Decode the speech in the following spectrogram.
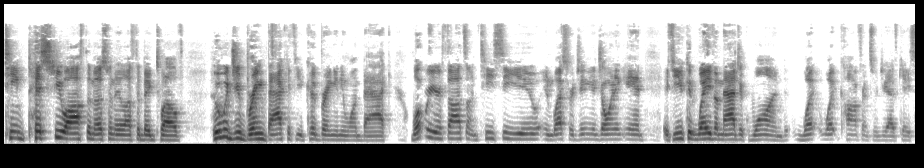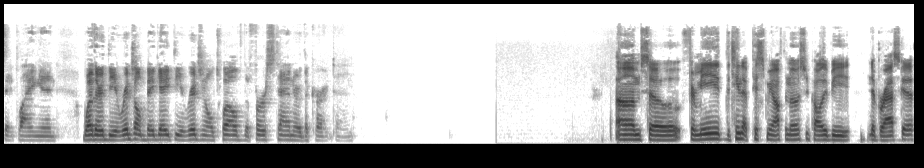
team pissed you off the most when they left the Big Twelve? Who would you bring back if you could bring anyone back? What were your thoughts on TCU and West Virginia joining? And if you could wave a magic wand, what what conference would you have K State playing in? Whether the original Big Eight, the original twelve, the first ten, or the current ten? Um, so for me, the team that pissed me off the most would probably be Nebraska.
